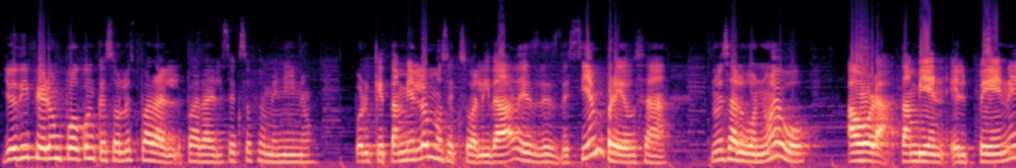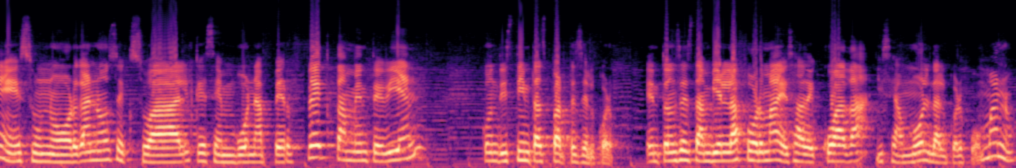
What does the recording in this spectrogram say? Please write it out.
yo difiero un poco en que solo es para el, para el sexo femenino, porque también la homosexualidad es desde siempre, o sea, no es algo nuevo. Ahora, también el pene es un órgano sexual que se embona perfectamente bien con distintas partes del cuerpo. Entonces también la forma es adecuada y se amolda al cuerpo humano.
